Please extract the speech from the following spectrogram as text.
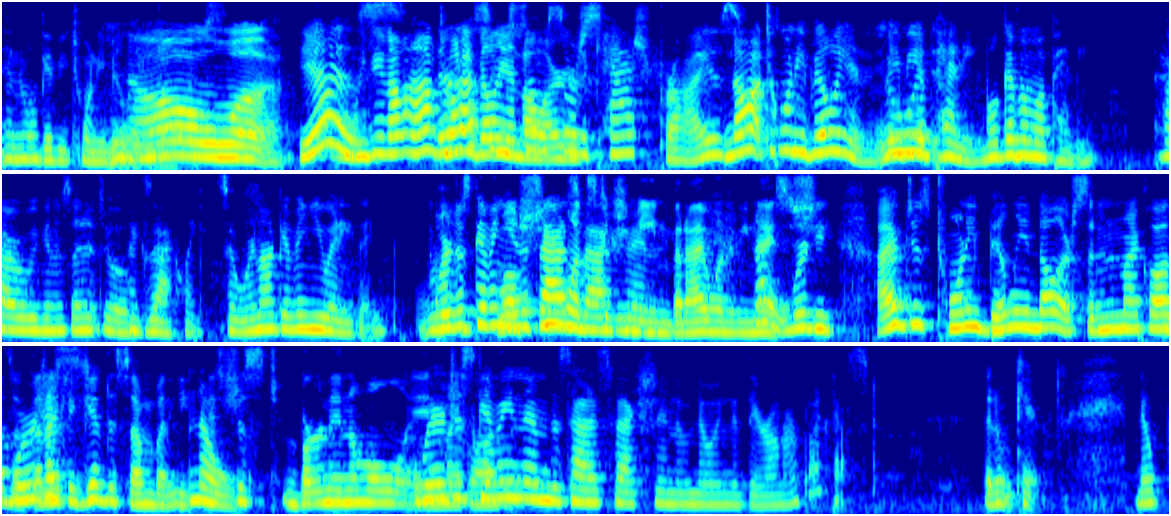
and we'll give you twenty billion dollars. No, Yes, We do not have there $20 has to be billion some sort of cash prize. not twenty billion. Maybe would- a penny. We'll give him a penny. How are we gonna send it to him? Exactly. So we're not giving you anything. We're just giving well, you the she wants to be mean, but I want to be No, nice. she, I have just twenty billion dollars sitting in my closet that I could give to somebody. No. it's just burning a hole. In We're just giving them the satisfaction of knowing that they're on our podcast. They don't care. Nope.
